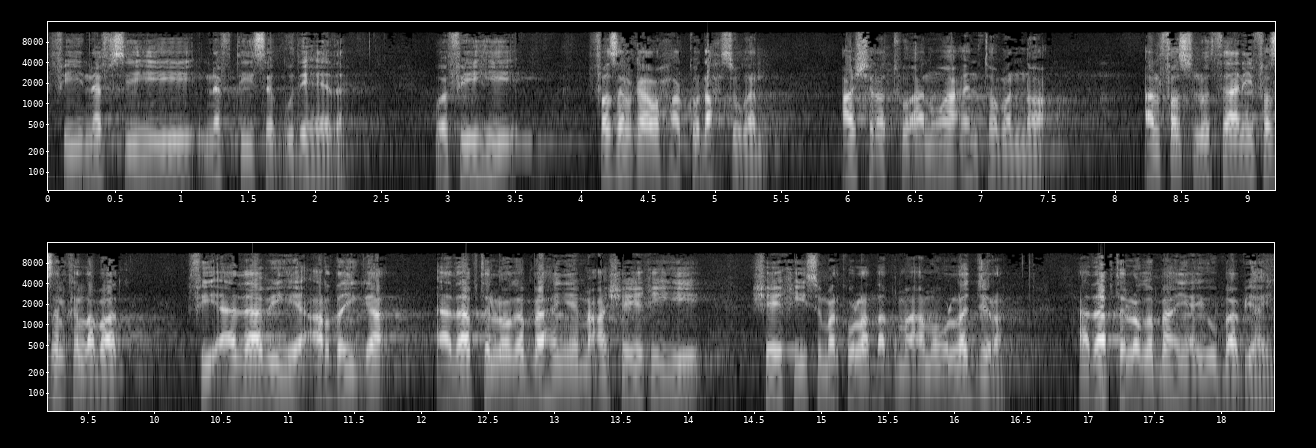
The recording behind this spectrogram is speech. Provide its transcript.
Fii nafsihi naftiisa gudaheeda. Wa fiihi fasalkaa waxaa ku dhex sugan. Cashratu anwaacin toban nooc. Alfaslu athaani fasalka labaad. Fii aadaabihi ardayga aadaabta looga baahan yahay maca shaykhihi shaykhiisa markuu la dhaqma ama uu la jira adaabta looga baahan yahay ayuu u baab yahay.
